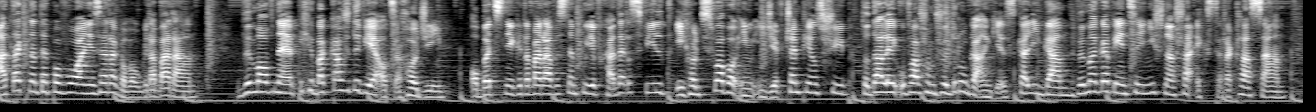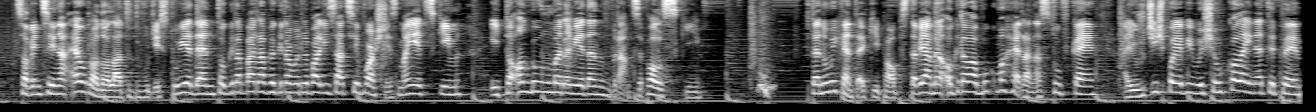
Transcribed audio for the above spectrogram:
A tak na te powołanie zareagował Grabara. Wymowne i chyba każdy wie o co chodzi. Obecnie Grabara występuje w Huddersfield i choć słabo im idzie w Championship, to dalej uważam, że druga angielska liga wymaga więcej niż nasza ekstraklasa. Co więcej na Euro do lat 21 to Grabara wygrał rywalizację właśnie z Majeckim i to on był numerem 1 w bramce Polski. W ten weekend ekipa obstawiamy ograła Bookmachera na stówkę, a już dziś pojawiły się kolejne typy,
